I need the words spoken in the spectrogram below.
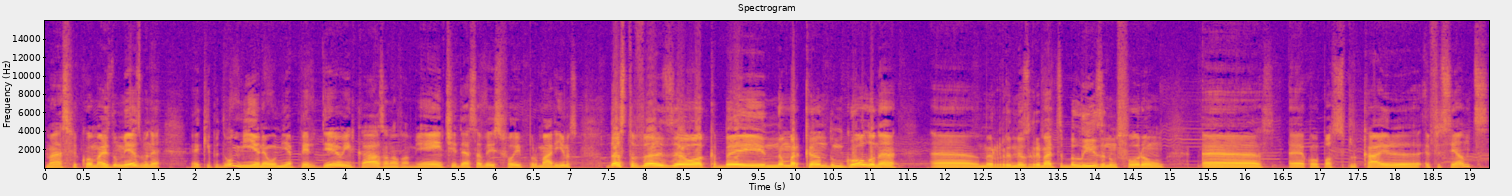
mas ficou mais do mesmo, né? A equipe do Omiya, né? O Omiya perdeu em casa novamente, dessa vez foi pro Marinos. Desta vez eu acabei não marcando um golo, né? Uh, meus remates de baliza não foram, uh, uh, como eu posso explicar, eficientes.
